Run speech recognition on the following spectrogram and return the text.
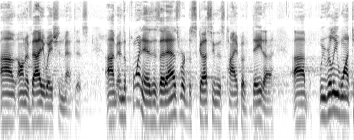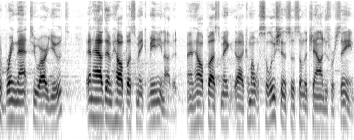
um, on evaluation methods. Um, and the point is, is that as we're discussing this type of data, uh, we really want to bring that to our youth and have them help us make meaning of it and help us make, uh, come up with solutions to some of the challenges we're seeing.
